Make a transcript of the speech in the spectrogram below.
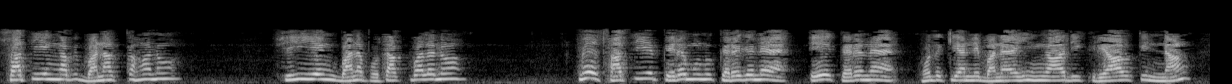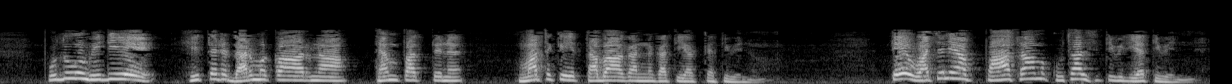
සතියෙන් අපි බණක් අහනවා. සිහියෙන් බණ පොතක් බලනවා. මේ සතියේ පෙරමුණු කරගෙන ඒ කරන හොඳ කියන්නේ බණ ඇහින් ආදී ක්‍රියාවකින් නම් පුදුම විදිහේ හිතට ධර්මකාරණා තැම්පත් වෙන මතකේ තබා ගන්න ගතියක් ඇති වෙනවා. ඒ වචනය පාසාම කුසල් සිටිවිලි ඇති වෙන්නේ.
